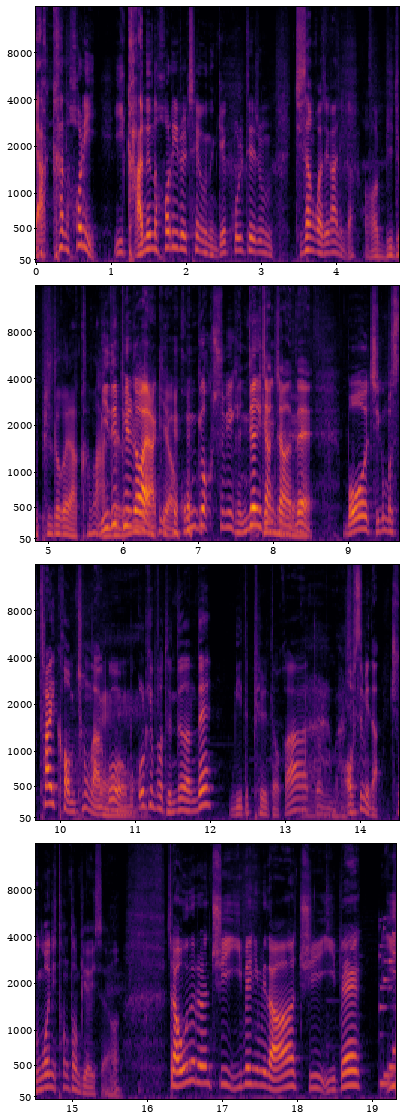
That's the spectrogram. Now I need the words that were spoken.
약한 허리, 이 가는 허리를 채우는 게 콜트의 좀 지상 과제가 아닌가. 아, 미드필더가 약하면 안 미드필더가. 약해요. 공격 수비 굉장히 짱짱한데 뭐 지금 뭐 스트라이커 엄청나고 네. 뭐 골키퍼 든든한데 미드필더가 아, 좀 맞아요. 없습니다. 중원이 텅텅 비어 있어요. 자 오늘은 G200입니다. G200 이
